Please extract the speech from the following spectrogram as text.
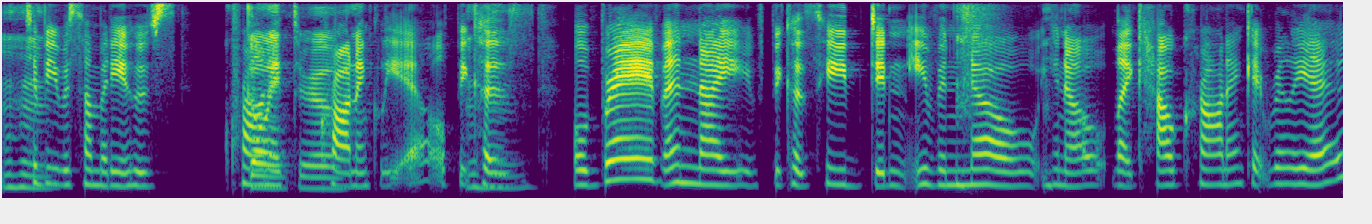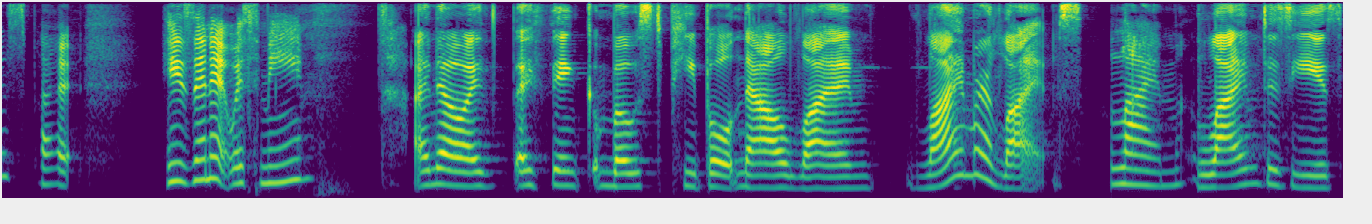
to Mhm. be with somebody who's chronic, chronically ill because Mhm. well brave and naive because he didn't even know you know like how chronic it really is but he's in it with me I know. I I think most people now Lyme Lyme or Lyme's lyme Lyme disease.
